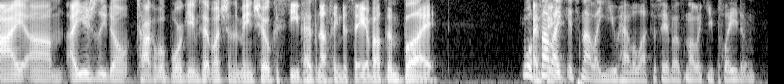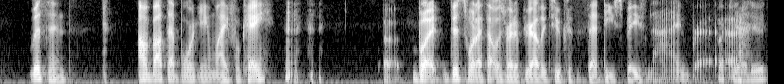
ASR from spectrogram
I um I usually don't talk about board games that much on the main show because Steve has nothing to say about them. But Well, it's I not figured- like it's not like you have a lot to say about. it. It's not like you played them. listen, I'm about that board game life, okay? Uh, but this one I thought was right up your alley too because it's that Deep Space Nine, bruh. Fuck yeah, dude.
